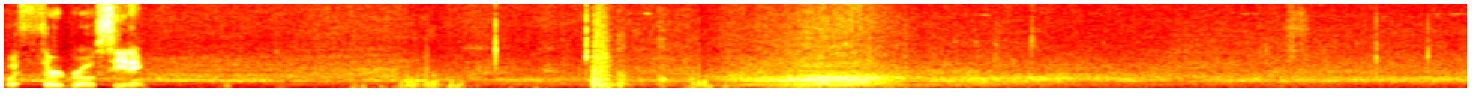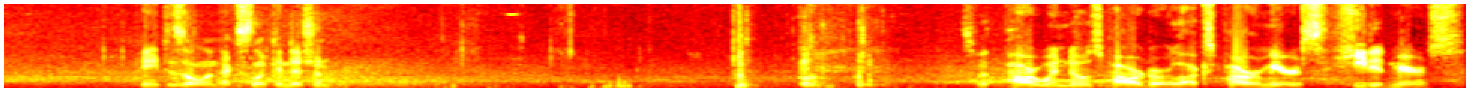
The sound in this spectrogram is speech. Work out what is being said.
With third row seating. Paint is all in excellent condition. So with power windows, power door locks, power mirrors, heated mirrors.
